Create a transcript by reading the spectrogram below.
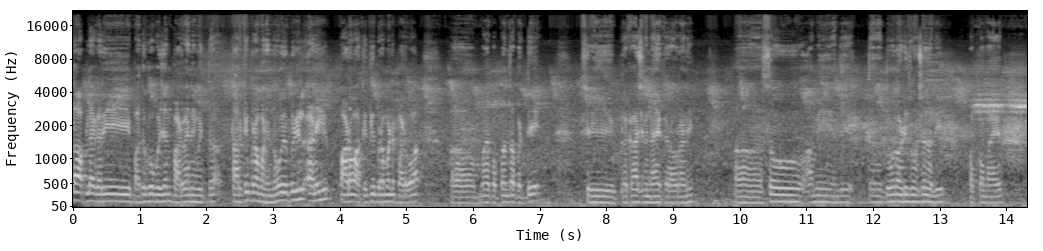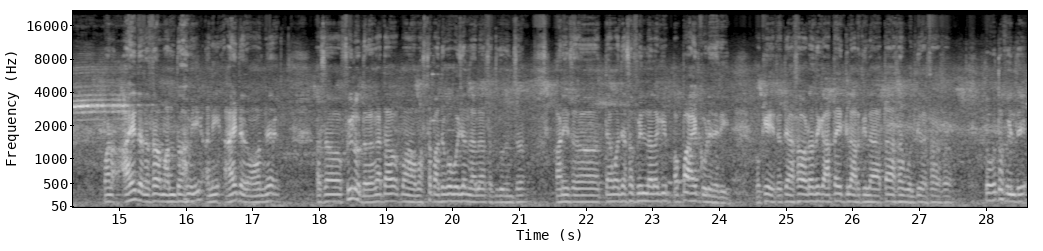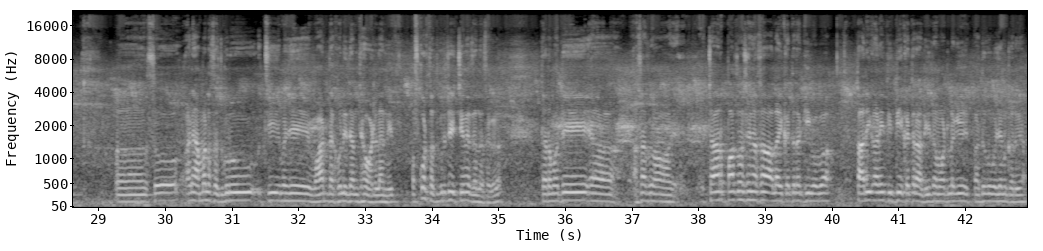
आता आपल्या घरी पादुकोभोजन पाडव्यानिमित्त तारखेप्रमाणे नऊ एप्रिल आणि पाडवा तिथीप्रमाणे पाडवा माझ्या पप्पांचा बड्डे श्री प्रकाश विनायक रावराणे. सो आम्ही म्हणजे तर दोन अडीच वर्ष झाली पप्पा आहेत. पण आहेत असं मानतो आम्ही आणि आहेत म्हणजे असं फील होतं. कारण आता म- मस्त पादुकोभोजन झालं सद्गुरूंचं आणि त्यामध्ये असं फील झालं की पप्पा आहेत कुठेतरी. ओके तर ते असं वाटतं की आता येतील आरतीला आता असं बोलतील असं असं. तर होतं फील ते. सो आणि आम्हाला सद्गुरूची म्हणजे वाट दाखवली ते आमच्या वडिलांनीच. ऑफकोर्स सद्गुरूच्या इच्छेने झालं सगळं. तर मग ते असा चार पाच वर्षांनी असा आला एकत्र की बाबा तारीख आणि तिथी एकत्र आली. तर म्हटलं की पदकभोजन करूया.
